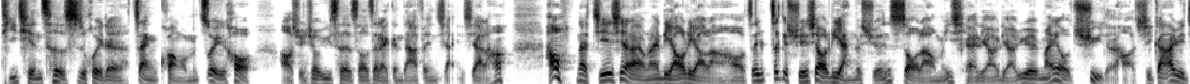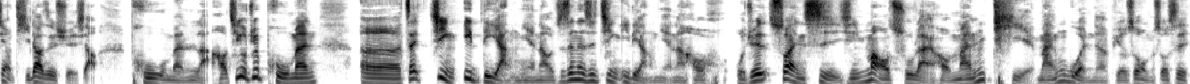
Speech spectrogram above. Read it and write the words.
提前测试会的战况，我们最后。啊，选秀预测的时候再来跟大家分享一下了哈。好，那接下来我们来聊聊了哈。这这个学校两个选手啦，我们一起来聊一聊，因为蛮有趣的哈。其实刚刚阿月已经有提到这个学校普门啦。好，其实我觉得普门。呃，在近一两年了，这真的是近一两年，然后我觉得算是已经冒出来哈，蛮铁蛮稳的。比如说我们说是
